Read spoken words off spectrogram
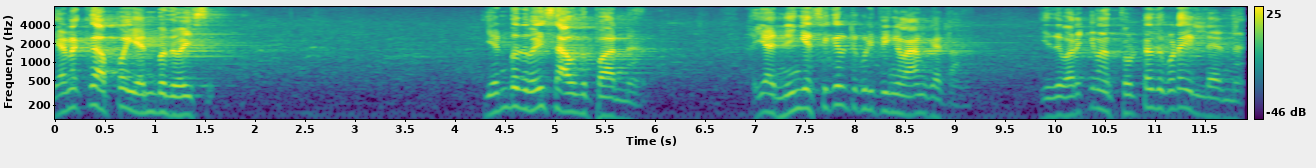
எனக்கு அப்போ எண்பது வயசு. எண்பது வயசு ஆகுதுப்பான்னு ஐயா நீங்கள் சிகரெட்டு குடிப்பீங்களான்னு கேட்டான் இது வரைக்கும் நான் தொட்டது கூட இல்லைன்னு.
